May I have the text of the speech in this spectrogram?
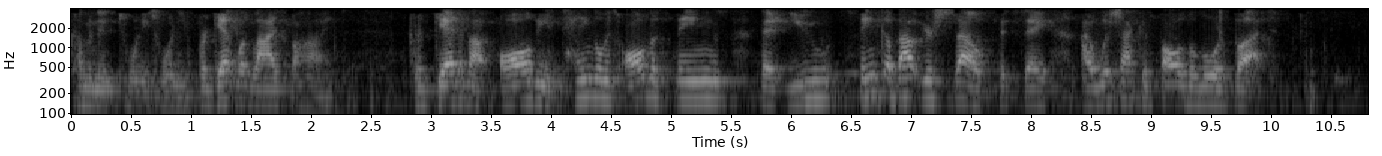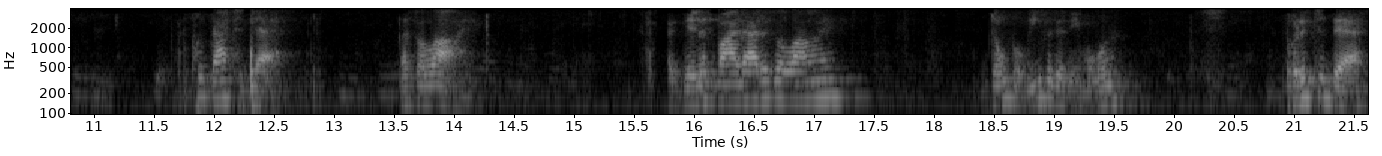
coming into 2020. Forget what lies behind. Forget about all the entanglements, all the things that you think about yourself that say, I wish I could follow the Lord, but. Put that to death. That's a lie. Identify that as a lie. Don't believe it anymore. Put it to death.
